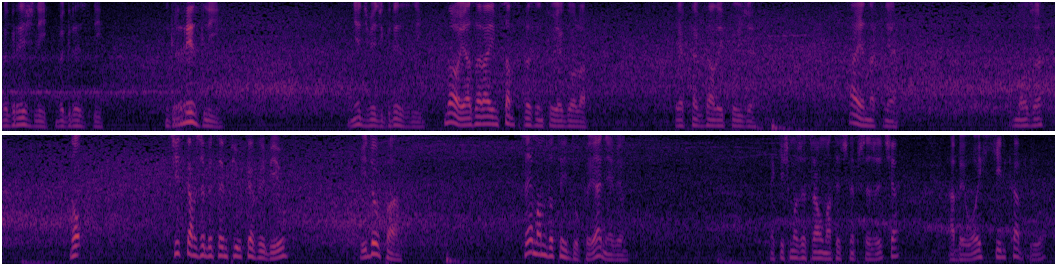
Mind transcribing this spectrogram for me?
Wygryźli, wygryzli. Gryzli. Niedźwiedź gryzli. No, ja zaraz im sam sprezentuję gola. Jak tak dalej pójdzie. A jednak nie. Może. No. Wciskam, żeby tę piłkę wybił. I dupa. Co ja mam do tej dupy? Ja nie wiem. Jakieś może traumatyczne przeżycia? A było ich kilka? Było.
